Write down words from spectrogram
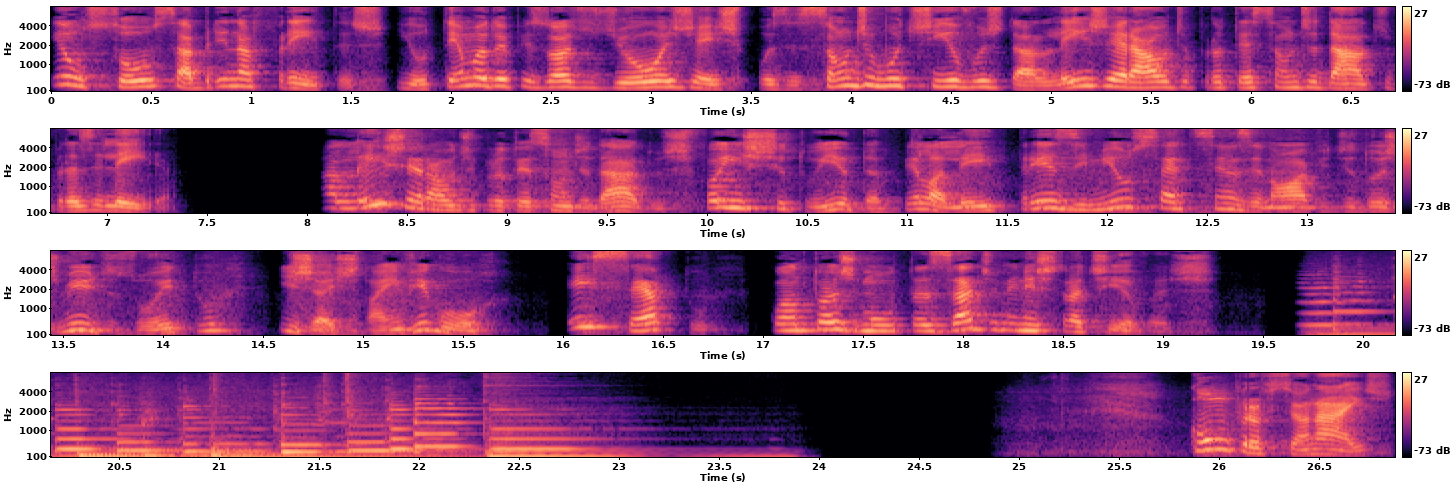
Eu sou Sabrina Freitas e o tema do episódio de hoje é a exposição de motivos da Lei Geral de Proteção de Dados brasileira. A Lei Geral de Proteção de Dados foi instituída pela Lei 13.709 de 2018 e já está em vigor, exceto quanto às multas administrativas. Como profissionais,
